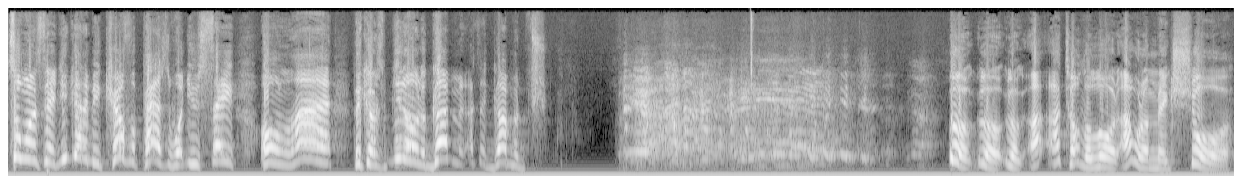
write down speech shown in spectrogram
Someone said, You got to be careful, Pastor, what you say online because, you know, the government. I said, Government. Look, look, look. I, I, told the Lord I want to make sure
